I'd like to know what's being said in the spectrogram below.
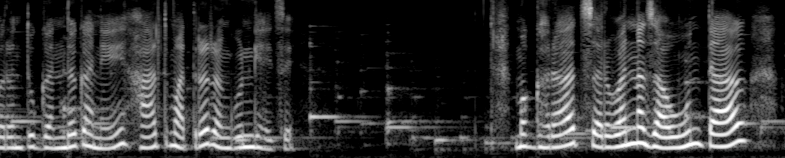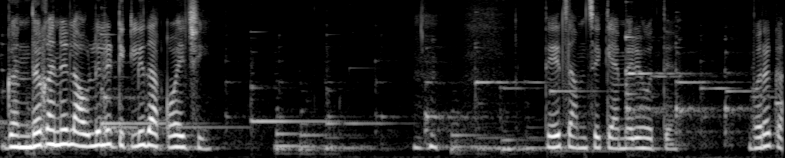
परंतु गंधकाने हात मात्र रंगून घ्यायचे. मग घरात सर्वांना जाऊन त्या गंधकाने लावलेली टिकली दाखवायची. तेच आमचे कॅमेरे होते. बरं का?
